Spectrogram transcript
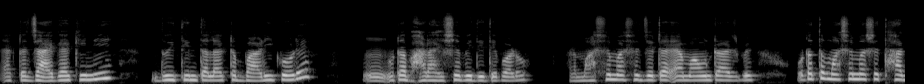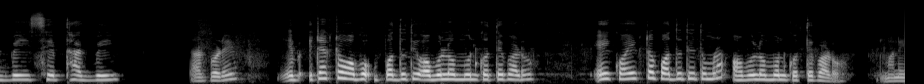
একটা জায়গা কিনে দুই তিনতলা একটা বাড়ি করে ওটা ভাড়া হিসেবে দিতে পারো। আর মাসে মাসে যেটা অ্যামাউন্ট আসবে, ওটা তো মাসে মাসে থাকবেই সেভ থাকবেই। তারপরে এটা একটা অব, পদ্ধতি অবলম্বন করতে পারো। এই কয়েকটা পদ্ধতি তোমরা অবলম্বন করতে পারো। মানে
